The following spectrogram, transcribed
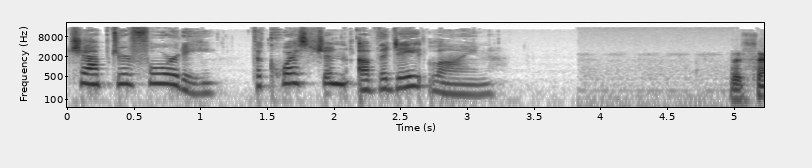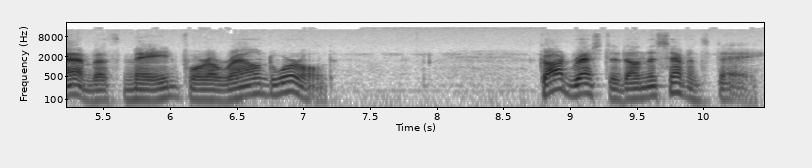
Chapter 40 The Question of the Dateline. The Sabbath made for a round world. God rested on the seventh day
